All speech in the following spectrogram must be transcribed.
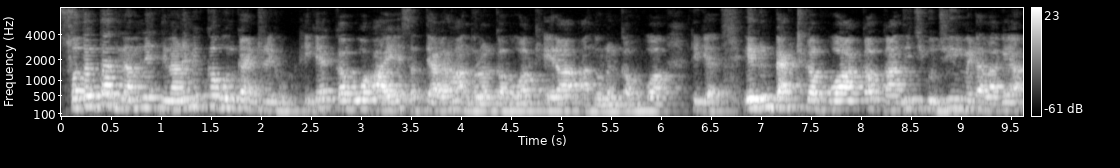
स्वतंत्रता दिलाने दिलाने में कब उनका एंट्री हुआ, ठीक है? कब वो आए सत्याग्रह आंदोलन कब हुआ, खेरा आंदोलन कब हुआ, ठीक है? इम्पैक्ट कब हुआ, कब गांधी जी को जेल में डाला गया,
